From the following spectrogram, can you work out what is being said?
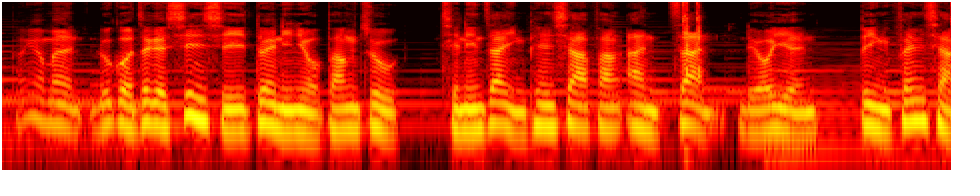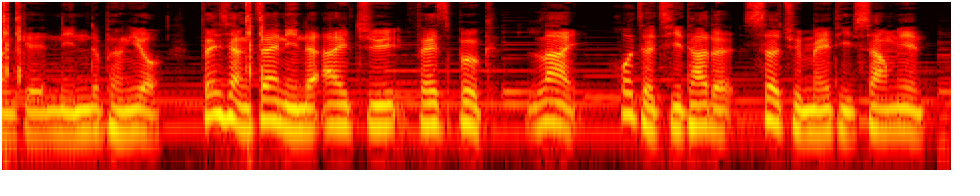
朋友们，如果这个信息对您有帮助，请您在影片下方按赞、留言，并分享给您的朋友，分享在您的 IG、Facebook、Line 或者其他的社群媒体上面，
